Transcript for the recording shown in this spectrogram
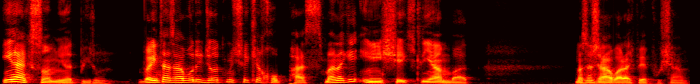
این عکس میاد بیرون. و این تصور ایجاد میشه که خب پس من اگه این شکلی هم باید مثلا شلوارک بپوشم.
